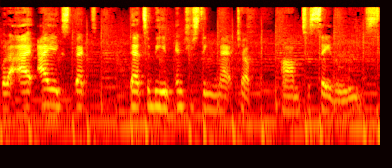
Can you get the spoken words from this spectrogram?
but I, I expect that to be an interesting matchup um, to say the least.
